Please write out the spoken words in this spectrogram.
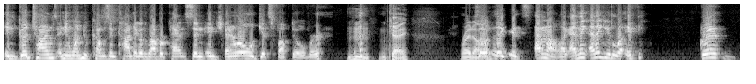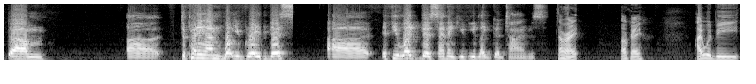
in good times, anyone who comes in contact with Robert Pattinson in general gets fucked over. Mhm, okay. Right on. So like it's I don't know like I think I think you'd li- if grant um uh depending on what you grade this uh if you like this I think you'd you'd like Good Times. All right. Okay. I would be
